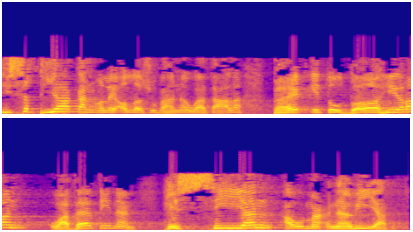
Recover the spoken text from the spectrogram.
disediakan oleh Allah Subhanahu wa taala baik itu zahiran wa batinan, hissian au ma'nawiyan.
